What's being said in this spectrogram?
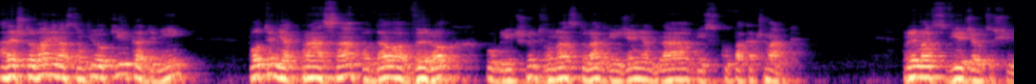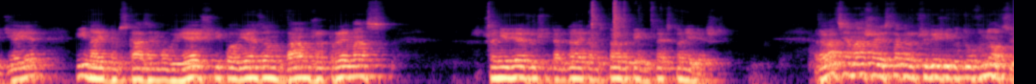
Aresztowanie nastąpiło kilka dni po tym, jak prasa podała wyrok publiczny 12 lat więzienia dla biskupa Kaczmarka. Prymas wiedział, co się dzieje i na jednym z kazań mówi, jeśli powiedzą wam, że prymas przeniewierzył się i tak dalej, tam jest bardzo piękny tekst, to nie wierzcie. Relacja nasza jest taka, że przywieźli go tu w nocy,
